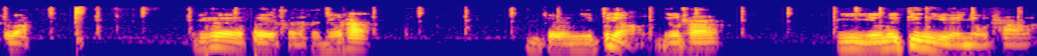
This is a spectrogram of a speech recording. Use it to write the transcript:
是吧？你会会很很牛叉，就是你不讲牛叉，你已经被定义为牛叉了，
